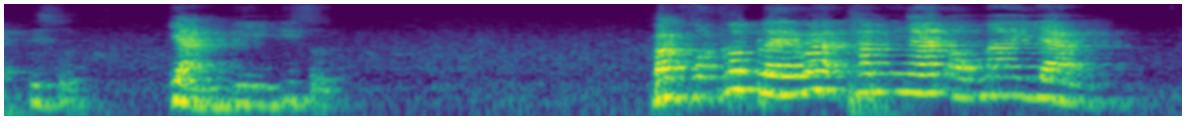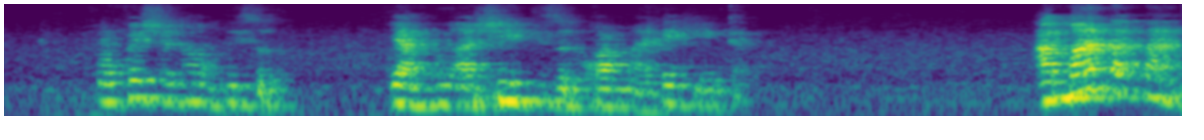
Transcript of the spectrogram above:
บที่สุด อย่างดีที่สุด บางคนเขาแปลว่าทำงานออกมาอย่าง professional ที่สุด อย่างมืออาชีพที่สุดความหมายใกล้เคียงกันอามาต่าง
